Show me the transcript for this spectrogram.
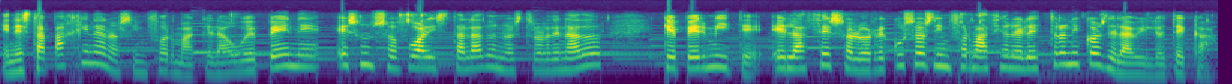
En esta página nos informa que la VPN es un software instalado en nuestro ordenador que permite el acceso a los recursos de información electrónicos de la biblioteca,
